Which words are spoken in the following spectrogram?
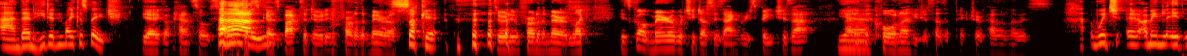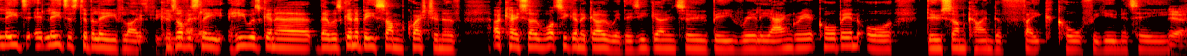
and then he didn't make a speech. yeah. he got cancelled. So he just goes back to doing it in front of the mirror. Suck it. do it in front of the mirror. Like he's got a mirror which he does his angry speeches at. And Yeah. in the corner, he just has a picture of Helen Lewis. Which uh, I mean, it leads it leads us to believe like because obviously he was gonna there was gonna be some question of okay, so what's he gonna go with? Is he going to be really angry at Corbyn or do some kind of fake call for unity? Yeah,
